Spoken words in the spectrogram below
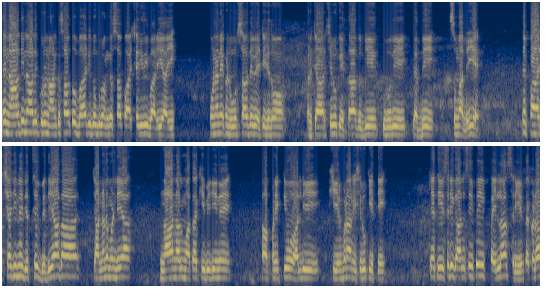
ਤੇ ਨਾਲ ਦੀ ਨਾਲ ਗੁਰੂ ਨਾਨਕ ਸਾਹਿਬ ਤੋਂ ਬਾਅਦ ਜਦੋਂ ਗੁਰੂ ਅੰਗਦ ਸਾਹਿਬ ਪਾਤਸ਼ਾਹ ਜੀ ਦੀ ਵਾਰੀ ਆਈ ਉਹਨਾਂ ਨੇ ਖਡੂਰ ਸਾਹਿਬ ਦੇ ਵਿੱਚ ਜਦੋਂ ਪ੍ਰਚਾਰ ਸ਼ੁਰੂ ਕੀਤਾ ਦੂਜੀ ਗੁਰੂ ਦੀ ਗੱਦੀ ਸੰਭਾਲੀ ਹੈ ਤੇ ਪਾਤਸ਼ਾਹ ਜੀ ਨੇ ਜਿੱਥੇ ਵਿਦਿਆ ਦਾ ਚਾਨਣ ਵੰਡਿਆ ਨਾਲ ਨਾਲ ਮਾਤਾ ਖੀਵੀ ਜੀ ਨੇ ਆਪਣੀ ਘਿਓ ਵਾਲੀ ਖੀਰ ਬਣਾਉਣੀ ਸ਼ੁਰੂ ਕੀਤੀ ਤੇ ਤੀਸਰੀ ਗੱਲ ਸੀ ਵੀ ਪਹਿਲਾਂ ਸਰੀਰ ਤਕੜਾ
